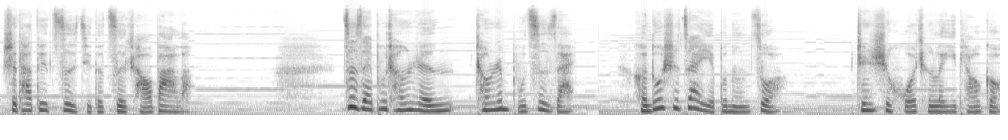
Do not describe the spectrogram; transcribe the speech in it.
是他对自己的自嘲罢了。自在不成人，成人不自在，很多事再也不能做，真是活成了一条狗。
